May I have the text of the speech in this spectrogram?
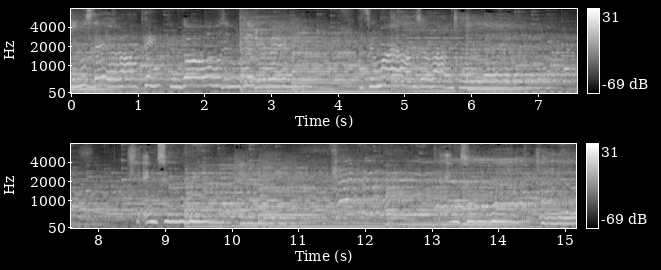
She was there, all pink and gold and glittering. I threw my arms around her legs. Came to weaken. Came to weaken.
